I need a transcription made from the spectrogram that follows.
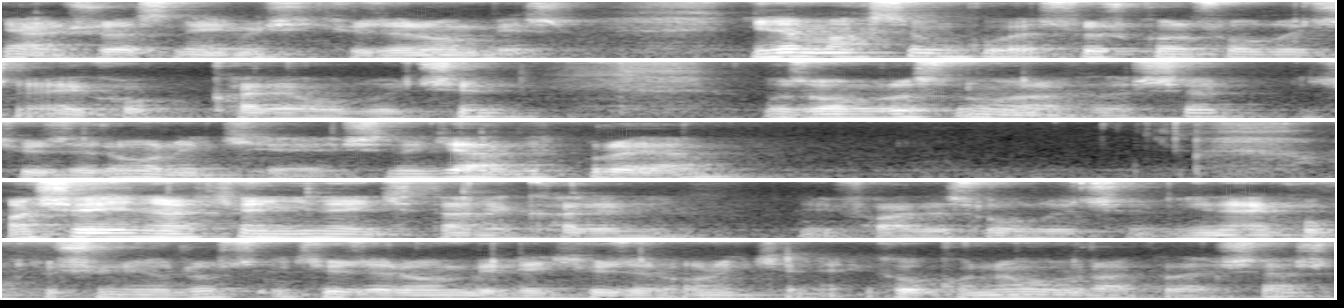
Yani şurası neymiş? 2 üzeri 11. Yine maksimum kuvvet söz konusu olduğu için ekok kare olduğu için o zaman burası ne olur arkadaşlar? 2 üzeri 12. Şimdi geldik buraya. Aşağı inerken yine iki tane karenin ifadesi olduğu için yine ekok düşünüyoruz. 2 üzeri 11 ile 2 üzeri 12'nin ekoku ne olur arkadaşlar?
